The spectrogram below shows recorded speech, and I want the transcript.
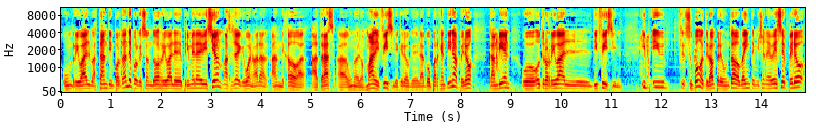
un rival bastante importante porque son dos rivales de primera división, más allá de que, bueno, ahora han dejado atrás a uno de los más difíciles, creo que de la Copa Argentina, pero también otro rival difícil. Y, supongo que te lo han preguntado 20 millones de veces, pero,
